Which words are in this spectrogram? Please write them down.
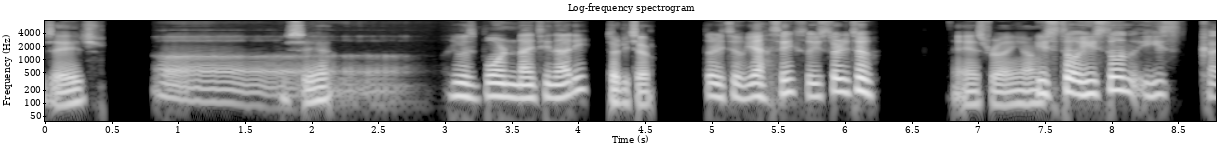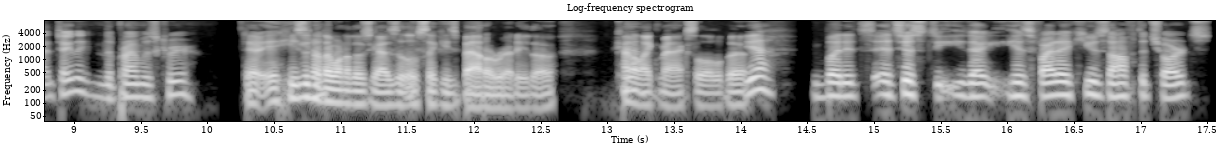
His age? Uh, see it? He was born in 1990. 32. 32. Yeah, see, so he's 32. Yeah, he's really young. He's still he's still in, he's technically in the prime of his career. yeah, he's you know? another one of those guys that looks like he's battle ready though. Kind of Yeah. like Max a little bit. Yeah, but it's it's just that his fight IQ is off the charts.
